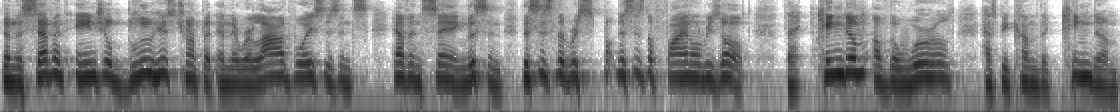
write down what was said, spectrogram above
Then the seventh angel blew his trumpet, and there were loud voices in heaven saying, Listen, this is the, resp- this is the final result. The kingdom of the world has become the kingdom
